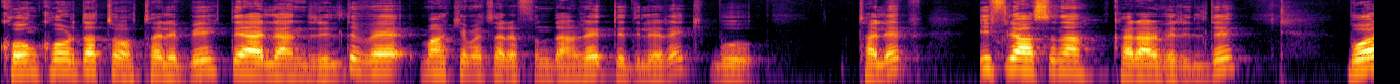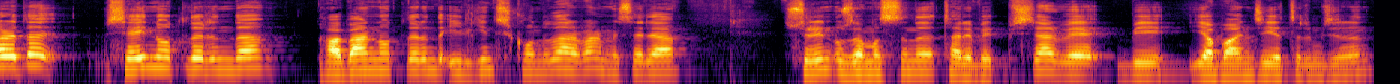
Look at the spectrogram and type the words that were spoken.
Concordato talebi değerlendirildi ve mahkeme tarafından reddedilerek bu talep iflasına karar verildi. Bu arada şey notlarında, haber notlarında ilginç konular var. Mesela sürenin uzamasını talep etmişler ve bir yabancı yatırımcının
